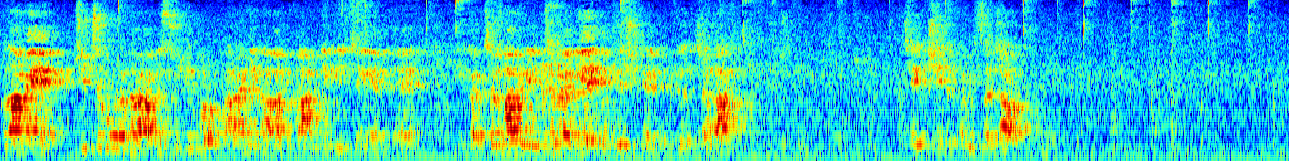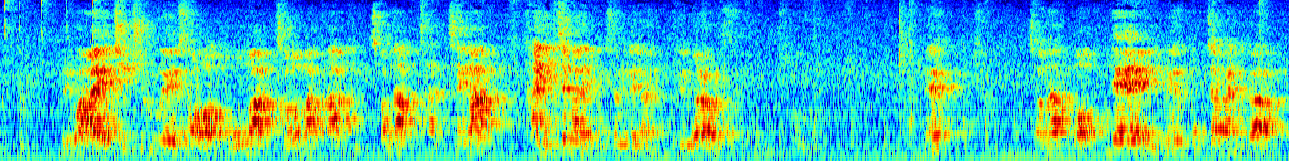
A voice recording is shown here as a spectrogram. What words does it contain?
그 다음에 취축으로 나가면 수직으로 바람이 나가니까 압력이 일정해야 돼. 그러니까 정압을 일정하게 유지시켜야 돼. 그래서 정압 제취득법 있었죠? 그리고 아예 취출구에서 도막, 저막, 납, 전압 자체가 다 일정하게 설계라는 그게 뭐라고 그랬어요? 예? 전압법. 근데 일명이 복잡하니까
